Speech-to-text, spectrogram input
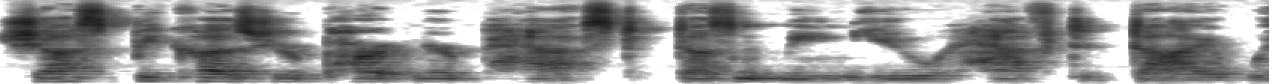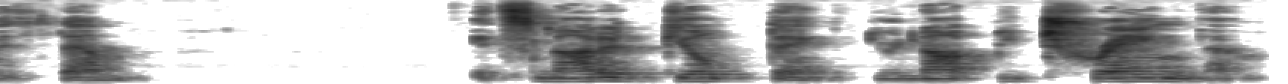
Just because your partner passed doesn't mean you have to die with them. It's not a guilt thing, you're not betraying them.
